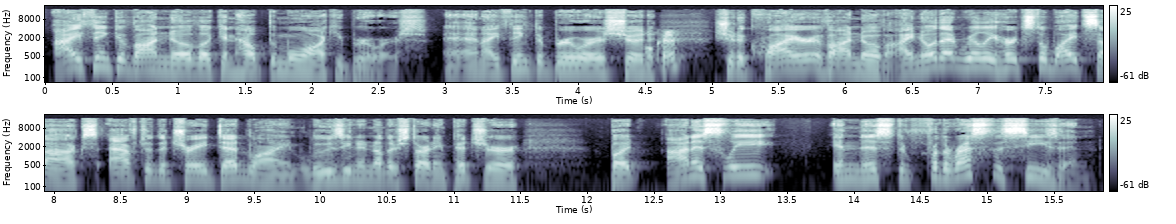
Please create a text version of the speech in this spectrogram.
I think Ivan Nova can help the Milwaukee Brewers, and I think the Brewers should okay. should acquire Ivan Nova. I know that really hurts the White Sox after the trade deadline, losing another starting pitcher, but honestly, in this for the rest of the season,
